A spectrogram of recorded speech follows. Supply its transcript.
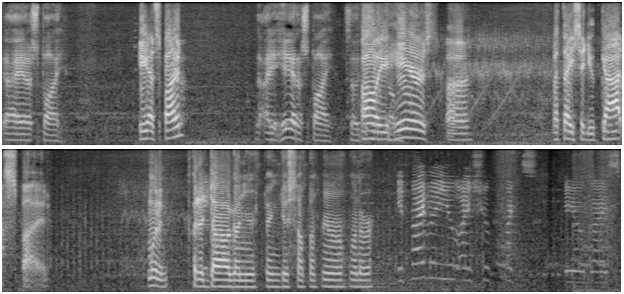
I hear a spy. You got spied? I hear a spy. So Oh, you come- hear spy. I thought you said you got spied. I'm gonna put a dog on your thing, do something, you know, whatever. If I were you, I should put you guys.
